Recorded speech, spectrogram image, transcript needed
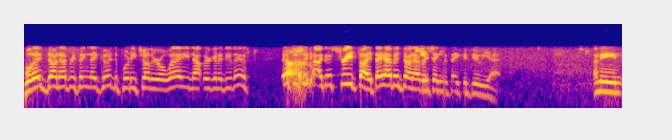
Well, they've done everything they could to put each other away. Now they're going to do this. It's a Chicago street fight. They haven't done everything that they could do yet. I mean,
